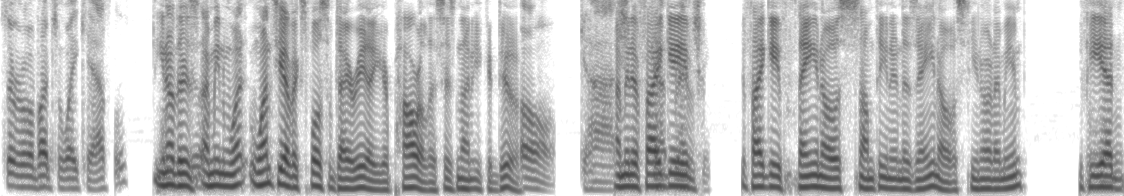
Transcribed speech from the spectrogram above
Serve him a bunch of White Castles. You know, there's. I mean, what, once you have explosive diarrhea, you're powerless. There's nothing you could do. Oh gosh. I mean, if I gave- wrenching. If I gave Thanos something in his anus, you know what I mean? If he had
